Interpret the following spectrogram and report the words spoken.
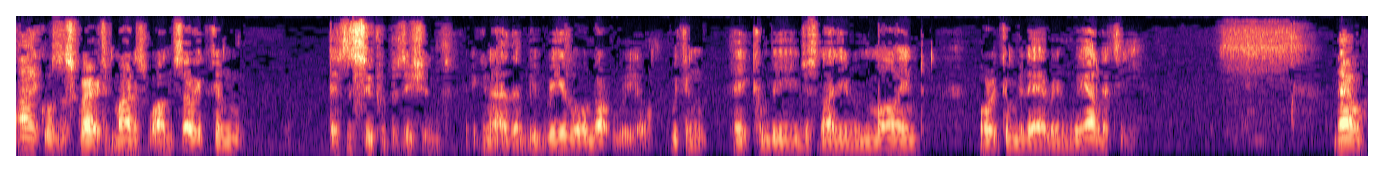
i equals the square root of minus 1, so it can, it's a superposition. It can either be real or not real. We can, it can be just an idea in mind, or it can be there in reality. Now,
